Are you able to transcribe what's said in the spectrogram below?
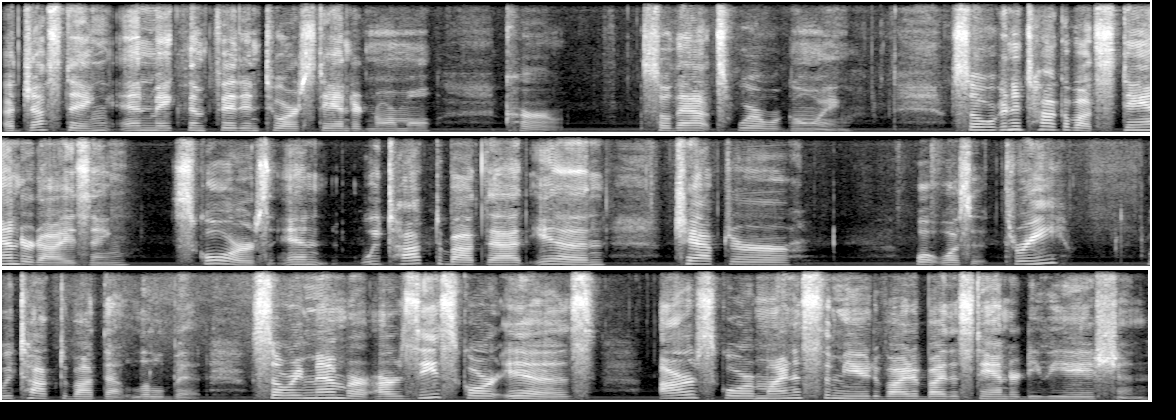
adjusting and make them fit into our standard normal curve. So that's where we're going. So we're going to talk about standardizing scores and we talked about that in chapter what was it three? We talked about that a little bit. So remember our z-score is r score minus the mu divided by the standard deviation.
